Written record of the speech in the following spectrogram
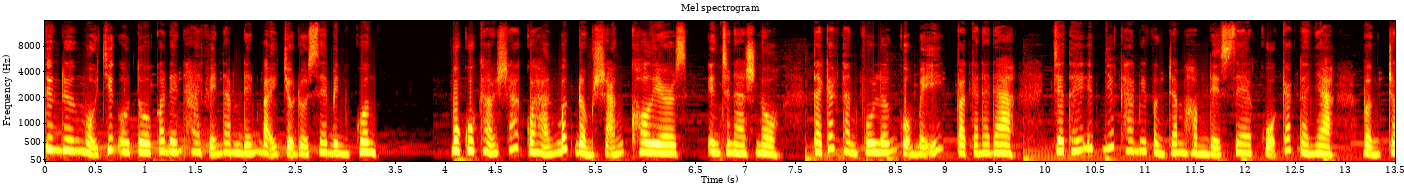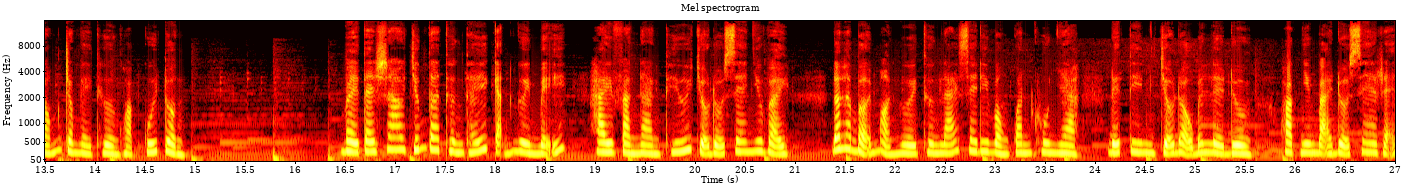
tương đương mỗi chiếc ô tô có đến 2,5 đến 7 chỗ đỗ xe bình quân. Một cuộc khảo sát của hãng bất động sản Colliers International tại các thành phố lớn của Mỹ và Canada cho thấy ít nhất 20% hầm để xe của các tòa nhà vẫn trống trong ngày thường hoặc cuối tuần. Vậy tại sao chúng ta thường thấy cảnh người Mỹ hay phàn nàn thiếu chỗ đổ xe như vậy? Đó là bởi mọi người thường lái xe đi vòng quanh khu nhà để tìm chỗ đậu bên lề đường hoặc những bãi đổ xe rẻ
